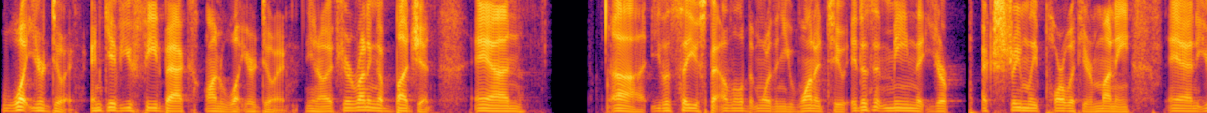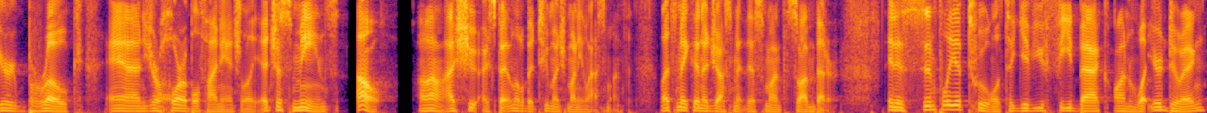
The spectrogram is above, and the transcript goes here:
what you're doing and give you feedback on what you're doing. You know, if you're running a budget and uh, let's say you spent a little bit more than you wanted to, it doesn't mean that you're extremely poor with your money and you're broke and you're horrible financially. It just means, oh, well, I shoot, I spent a little bit too much money last month. Let's make an adjustment this month so I'm better. It is simply a tool to give you feedback on what you're doing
